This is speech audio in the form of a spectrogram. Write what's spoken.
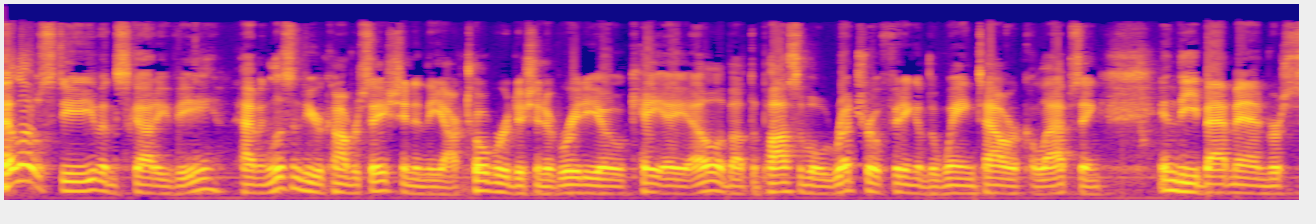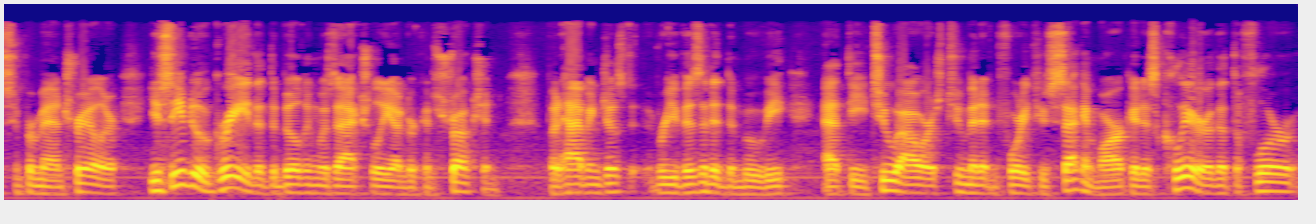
Hello, Steve and Scotty V. Having listened to your conversation in the October edition of Radio KAL about the possible retrofitting of the Wayne Tower collapsing in the Batman vs. Superman trailer, you seem to agree that the building was actually under construction. But having just revisited the movie at the 2 hours, 2 minute, and 42 second mark, it is clear that the floor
